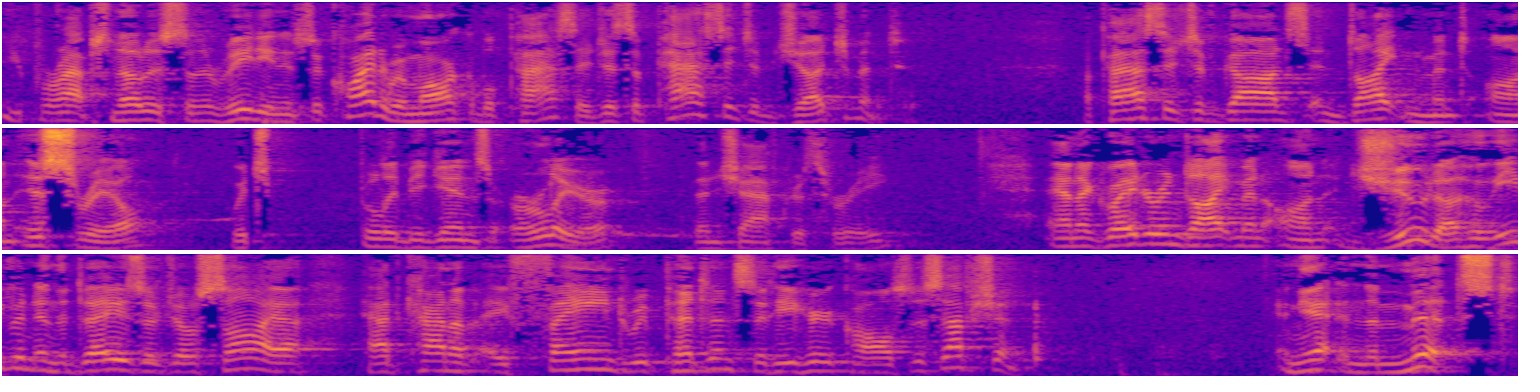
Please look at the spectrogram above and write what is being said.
You perhaps noticed in the reading, it's a quite a remarkable passage. It's a passage of judgment, a passage of God's indictment on Israel, which really begins earlier than chapter 3 and a greater indictment on Judah, who, even in the days of Josiah, had kind of a feigned repentance that he here calls deception. And yet, in the midst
